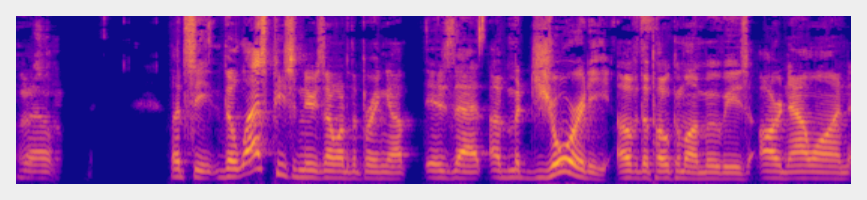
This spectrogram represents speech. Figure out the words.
Well, let's see. The last piece of news I wanted to bring up is that a majority of the Pokemon movies are now on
